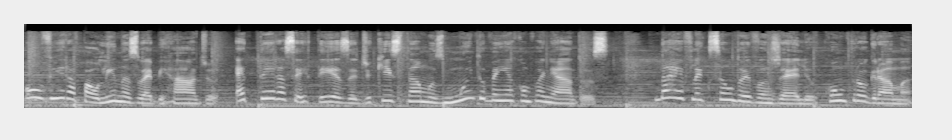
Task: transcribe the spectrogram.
Ouvir a Paulinas Web Rádio é ter a certeza de que estamos muito bem acompanhados. Da reflexão do Evangelho com o programa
